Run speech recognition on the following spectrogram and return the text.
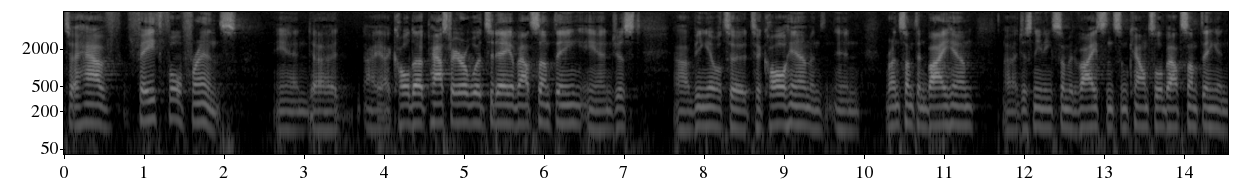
to have faithful friends. And uh, I, I, called up Pastor Arrowwood today about something and just uh, being able to, to call him and, and run something by him, uh, just needing some advice and some counsel about something. And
